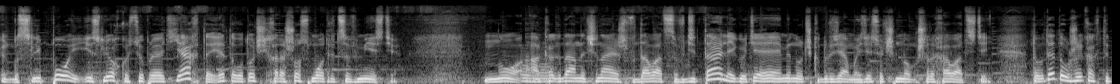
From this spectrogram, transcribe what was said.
как бы слепой и с легкостью управлять яхтой, это вот очень хорошо смотрится вместе. Но, а когда начинаешь вдаваться в детали и говорить, э, минуточку, друзья мои, здесь очень много шероховатостей, то вот это уже как-то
